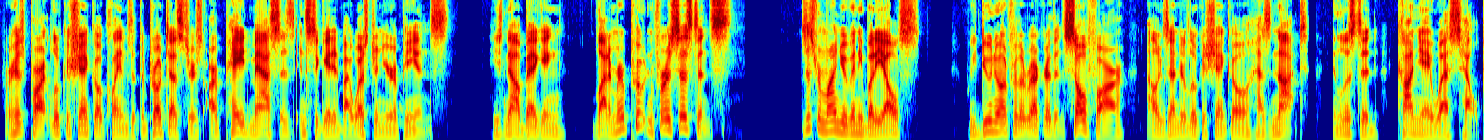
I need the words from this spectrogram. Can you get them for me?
For his part, Lukashenko claims that the protesters are paid masses instigated by Western Europeans. He's now begging Vladimir Putin for assistance. Does this remind you of anybody else? We do note for the record that so far, Alexander Lukashenko has not enlisted Kanye West's help.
